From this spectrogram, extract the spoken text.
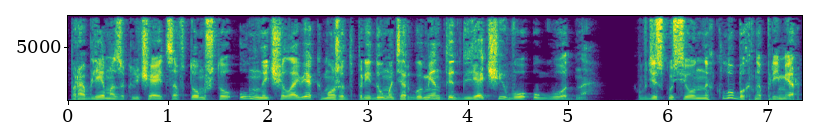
Проблема заключается в том, что умный человек может придумать аргументы для чего угодно. В дискуссионных клубах, например,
